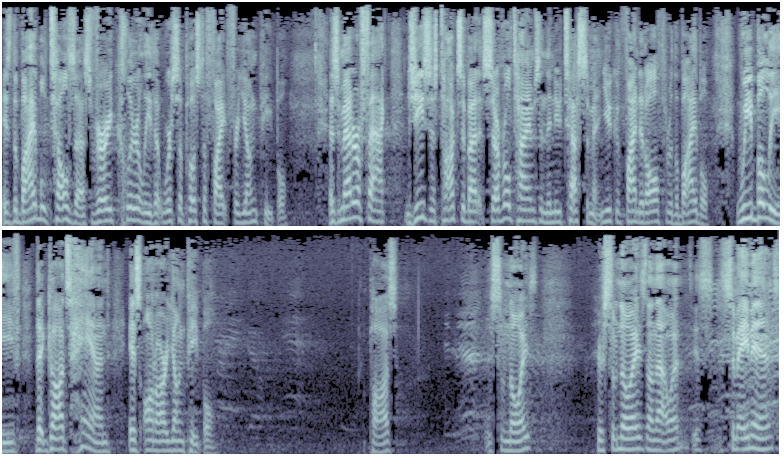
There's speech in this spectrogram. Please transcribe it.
is the Bible tells us very clearly that we're supposed to fight for young people. As a matter of fact, Jesus talks about it several times in the New Testament, and you can find it all through the Bible. We believe that God's hand is on our young people. Pause. There's some noise. Here's some noise on that one. Some amens.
